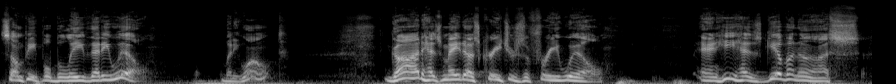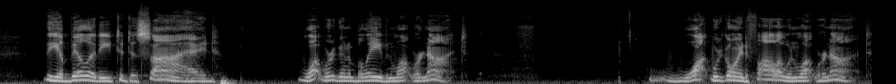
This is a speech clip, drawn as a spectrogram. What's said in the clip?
Some people believe that He will, but He won't. God has made us creatures of free will, and He has given us the ability to decide what we're going to believe and what we're not what we're going to follow and what we're not.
